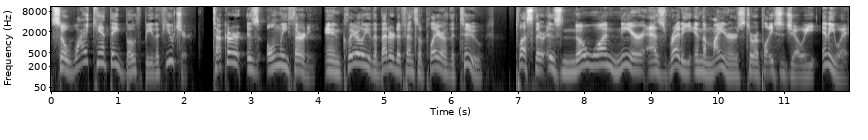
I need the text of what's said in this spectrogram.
So why can't they both be the future? Tucker is only 30 and clearly the better defensive player of the two. Plus, there is no one near as ready in the minors to replace Joey anyway.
